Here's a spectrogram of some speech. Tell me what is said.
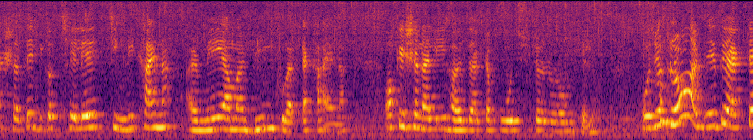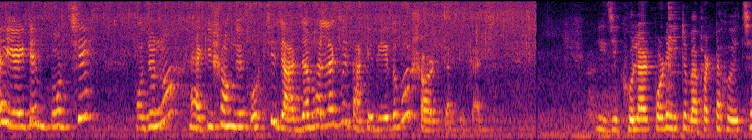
একসাথে বিকজ ছেলে চিংড়ি খায় না, আর মেয়ে আমার ডিম খুব একটা খায় না। অকেশনালি হয়তো একটা পোচ ওরম খেলো। ওই জন্য, আর যেহেতু একটাই আইটেম করছি ওই জন্য একই সঙ্গে করছি, যার যা ভালো লাগবে তাকে দিয়ে দেবো শর্টকাটে কাজ। এই যে খোলার পরে এইটা ব্যাপারটা হয়েছে,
